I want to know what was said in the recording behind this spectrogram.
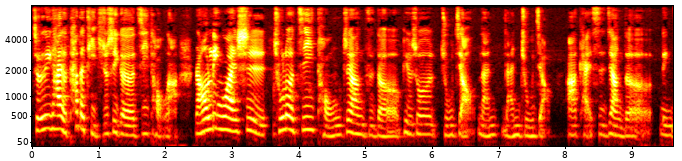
就是它有它的体质就是一个鸡童啦。然后另外是除了鸡童这样子的，譬如说主角男男主角阿凯是这样的，另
